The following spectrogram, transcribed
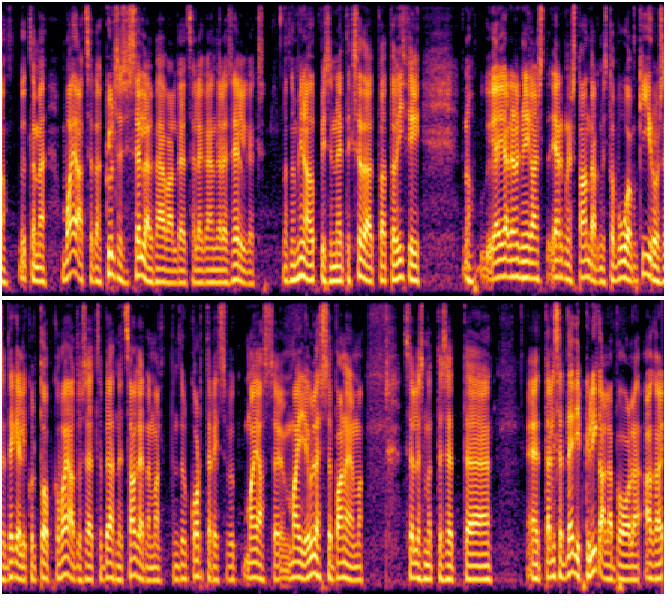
noh, ütleme, vajad seda, küll sa siis sellel päeval teed sellega endale selgeks. noh, no mina õppisin näiteks seda, et vaata wifi noh, järgmine iga järgmine standard, mis toob uue kiiruse, tegelikult toob ka vajaduse, et sa pead need sagedamalt endale korterisse või majasse, majja ülesse panema. selles mõttes, et et ta lihtsalt levib küll igale poole, aga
